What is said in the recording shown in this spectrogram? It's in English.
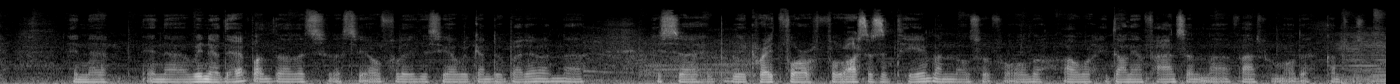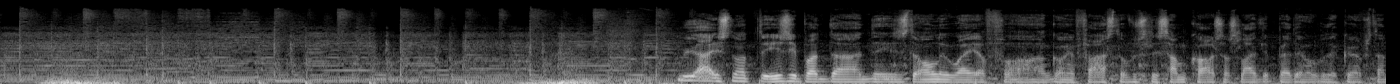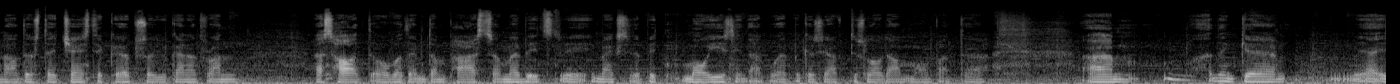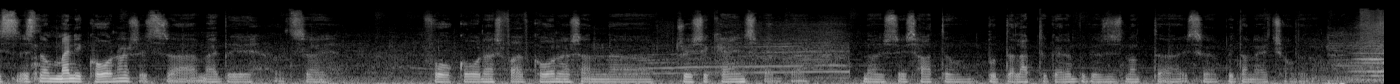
in a, in a winner there. But uh, let's let's see. Hopefully this year we can do better, and uh, it's uh, it will be great for, for us as a team, and also for all the, our Italian fans and uh, fans from other countries. Yeah, it's not easy, but uh, is the only way of uh, going fast. Obviously, some cars are slightly better over the curbs than others. They change the curbs, so you cannot run as hard over them than past. So maybe it makes it a bit more easy that way because you have to slow down more. But uh, um, I think uh, yeah, it's, it's not many corners. It's uh, maybe let's say four corners, five corners, and uh, three chicanes, but no, it's, it's hard to put the lap together because it's not, uh, it's a bit on edge all the time.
